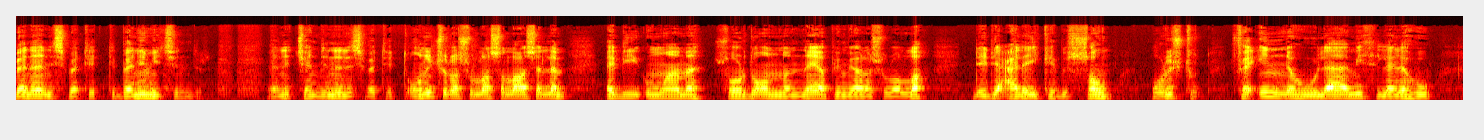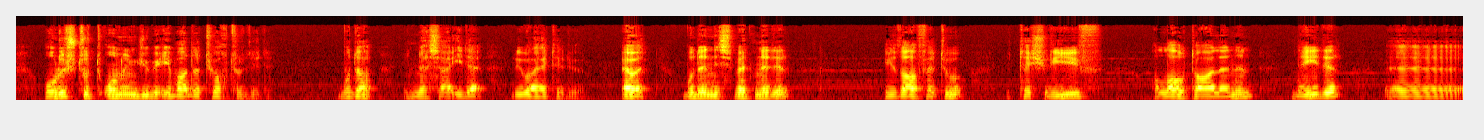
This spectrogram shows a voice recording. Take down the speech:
bana nispet etti. Benim içindir. Yani kendine nispet etti. Onun için Resulullah sallallahu aleyhi ve sellem Ebi Umame sordu ondan ne yapayım ya Resulallah? Dedi aleyke bis savm. Oruç tut. Fe innehu la misle lehu. Oruç tut onun gibi ibadet yoktur dedi. Bu da Nesai'de rivayet ediyor. Evet. Bu da nispet nedir? İzafetu teşrif Allahu Teala'nın neyidir? Ee,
